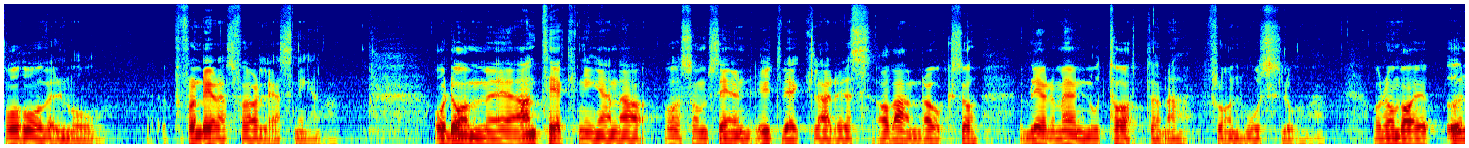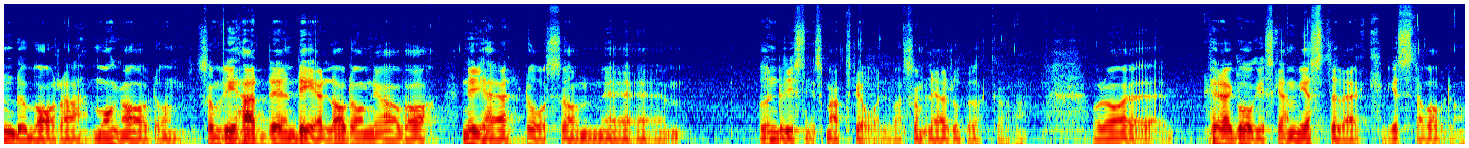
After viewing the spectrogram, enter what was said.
och Hovelmo från deras föreläsningar. Och de eh, anteckningarna, och som sen utvecklades av andra också, blev de här notaterna från Oslo. Och de var underbara, många av dem. Som vi hade en del av dem när jag var ny här då som eh, undervisningsmaterial, va, som läroböcker. Och då, eh, pedagogiska mästerverk, vissa av dem.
